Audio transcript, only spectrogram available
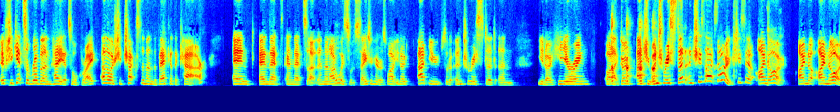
if she gets a ribbon hey it's all great otherwise she chucks them in the back of the car and and that's and that's it. And then i Mm. always sort of say to her as well you know aren't you sort of interested in you know hearing or like don't aren't you interested? And she's like no. She said i know. I know i know.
